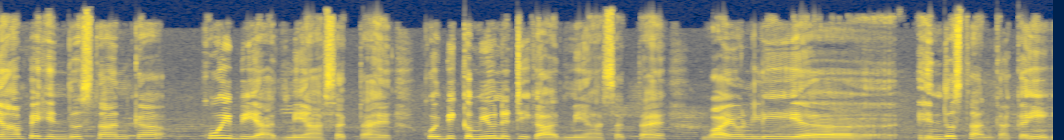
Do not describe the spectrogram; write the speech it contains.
यहाँ पे हिंदुस्तान का कोई भी आदमी आ सकता है, कोई भी कम्युनिटी का आदमी आ सकता है। वाई ओनली हिंदुस्तान का? कहीं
